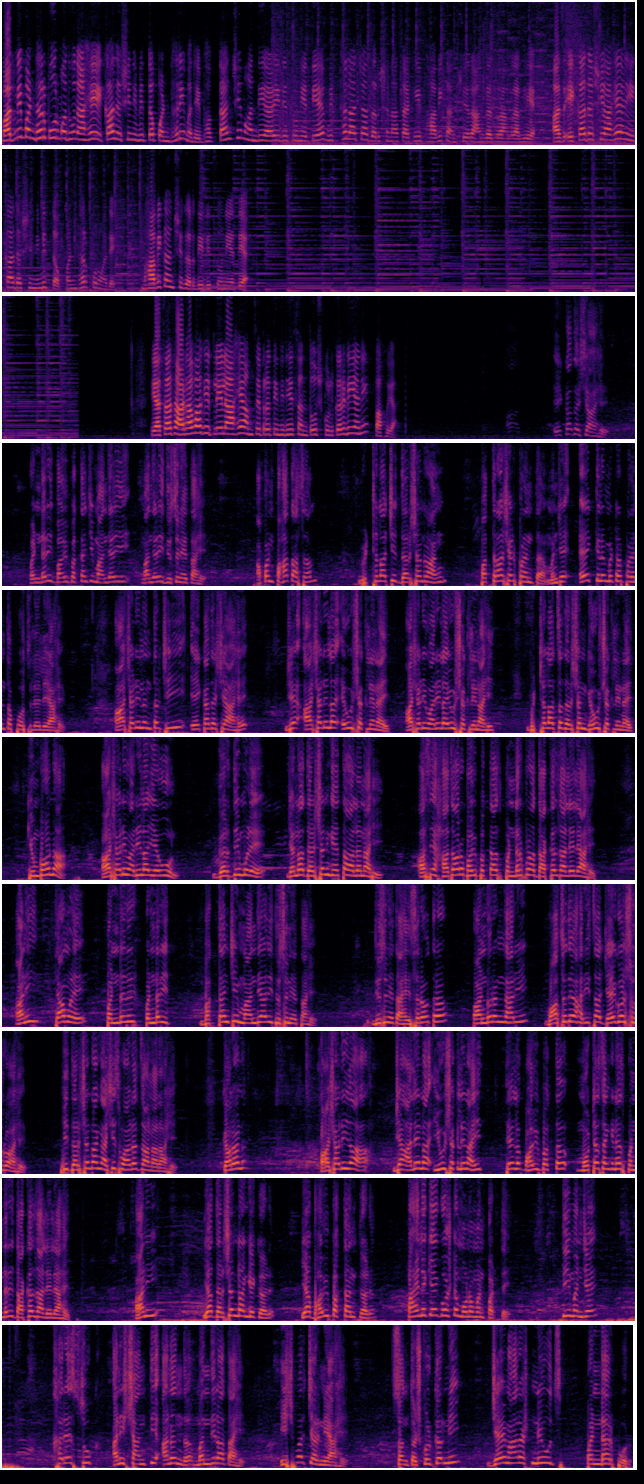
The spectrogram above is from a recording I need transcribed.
बातमी पंढरपूर मधून आहे. एकादशी निमित्त पंढरीमध्ये भक्तांची मांदियाळी दिसून येते विठ्ठलाच्या दर्शनासाठी भाविकांची रांगच रांग लागली आहे आज एकादशी आहे आणि एकादशी निमित्त पंढरपूरमध्ये भाविकांची गर्दी दिसून येते याचाच आढावा घेतलेला आहे आमचे प्रतिनिधी संतोष कुलकर्णी यांनी. पाहुयात. एकादशी आहे. पंढरीत भावी भक्तांची मांदळी मांदळी दिसून येत आहे. आपण पाहत असाल विठ्ठलाची दर्शन रांग पत्राशेडपर्यंत म्हणजे एक किलोमीटरपर्यंत पोहोचलेली आहे. आषाढीनंतरची ही एकादशी आहे जे आषाढीला येऊ शकले नाहीत आषाढी वारीला येऊ शकले नाहीत विठ्ठलाचं दर्शन घेऊ शकले नाहीत. किंबहुना आषाढी वारीला येऊन गर्दीमुळे ज्यांना दर्शन घेता आलं नाही असे हजारो भाविभक्त आज पंढरपुरात दाखल झालेले आहेत. आणि त्यामुळे पंढरी पंढरीत भक्तांची मांदियाळी दिसून येत आहे. दिसून येत आहे. सर्वत्र पांडुरंग हरी वासुदेव हरीचा जयघोष सुरू आहे. ही दर्शनरांग अशीच वाढत जाणार आहे. कारण आषाढीला जे आले ना येऊ शकले नाहीत ते लोक भाविक भक्त मोठ्या संख्येने पंढरीत दाखल झालेले आहेत. आणि या दर्शन रांगेकड या भाविक भक्तांकड पाहिलं की एक गोष्ट मनोमन पटते. ती म्हणजे खरे सुख आणि शांती आनंद मंदिरात आहे. ईश्वर चरणी आहे. संतोष कुलकर्णी जय महाराष्ट्र न्यूज पंढरपूर.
